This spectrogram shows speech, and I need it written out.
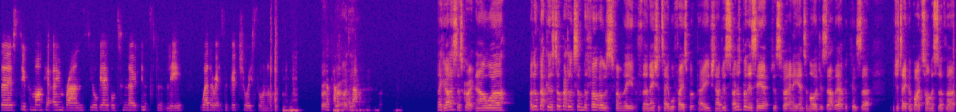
the supermarket own brands, you'll be able to know instantly whether it's a good choice or not. Great, great idea. Thank you, Alice. That's great. Now, uh, I look back. Let's look back at some of the photos from the from the Nature Table Facebook page. Now, just I just put this here just for any entomologists out there because uh, which are taken by Thomas of uh,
